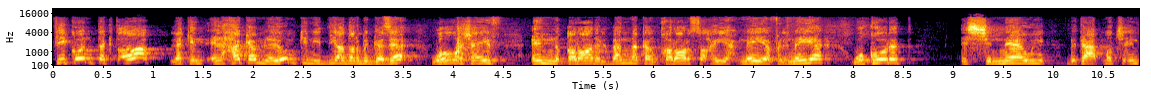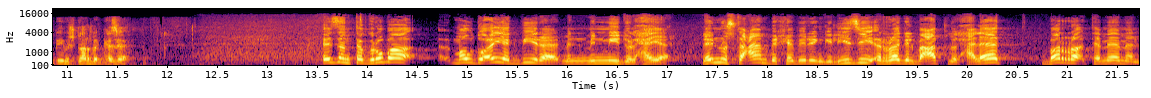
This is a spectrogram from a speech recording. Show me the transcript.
في كونتاكت آه لكن الحكم لا يمكن يديها ضربة جزاء وهو شايف إن قرار البنا كان قرار صحيح 100% وكورة الشناوي بتاعه ماتش امبي مش ضربة جزاء. اذا تجربة موضوعية كبيرة من من ميدو الحقيقة. لأنه استعان بخبير إنجليزي. الراجل بعت له الحالات برأ تماما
